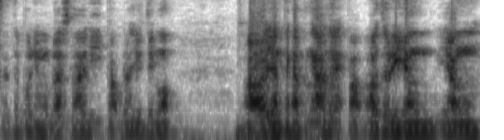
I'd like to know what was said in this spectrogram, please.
ataupun 15 hari 14 you tengok uh, yang tengah-tengah tu eh oh, sorry yang yang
